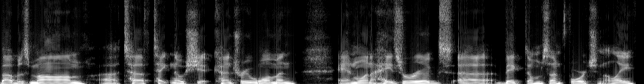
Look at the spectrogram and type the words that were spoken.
Bubba's mom, a tough, take no shit country woman, and one of Hazelrig's uh, victims, unfortunately.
